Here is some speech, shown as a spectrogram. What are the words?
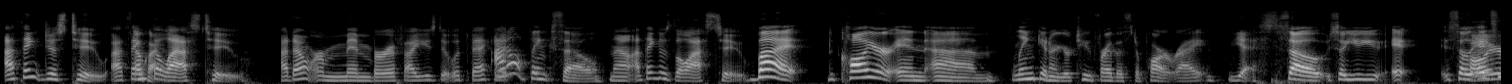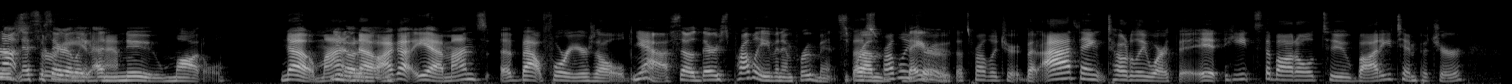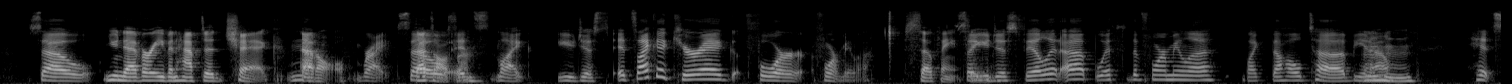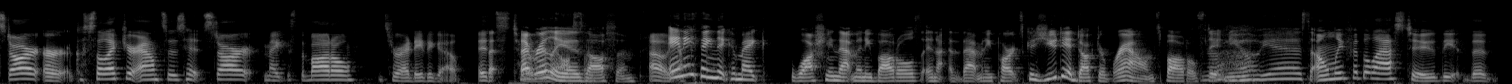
I think just two. I think Okay. the last two. I don't remember if I used it with Becky. I don't think so. No, I think it was the last two. But Collier and um, Lincoln are your two furthest apart, right? Yes. So so you, it so it's not necessarily a a, new model. No, mine. know no, I mean? I got yeah. Mine's about four years old. Yeah, so there's probably even improvements That's from probably there. true. That's probably true. But I think totally worth it. It heats the bottle to body temperature. So You never even have to check no, at all. Right. So That's awesome. it's like you just it's like a Keurig for formula. So fancy. So you just fill it up with the formula, like the whole tub, you know. Mhm. Hit start or select your ounces, hit start, makes the bottle, it's ready to go. It's that totally really is awesome. Oh, yeah. Anything that can make washing that many bottles and uh, that many parts because you did Dr. Brown's bottles, didn't you? Oh yes, only for the last two. The the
